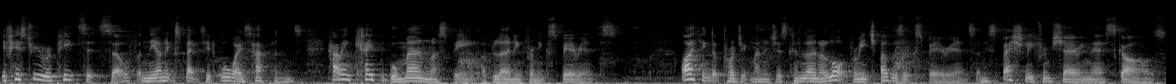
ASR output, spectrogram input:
If history repeats itself and the unexpected always happens, how incapable man must be of learning from experience. I think that project managers can learn a lot from each other's experience and especially from sharing their scars.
